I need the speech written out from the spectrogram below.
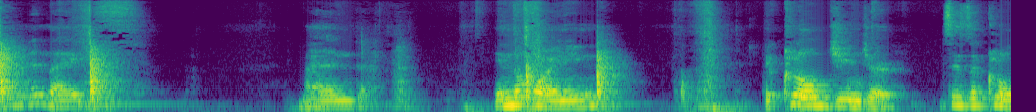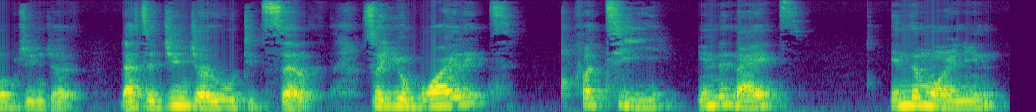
in the night and in the morning the clove ginger. This is a clove ginger. That's a ginger root itself. So you boil it for tea in the night, in the morning,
